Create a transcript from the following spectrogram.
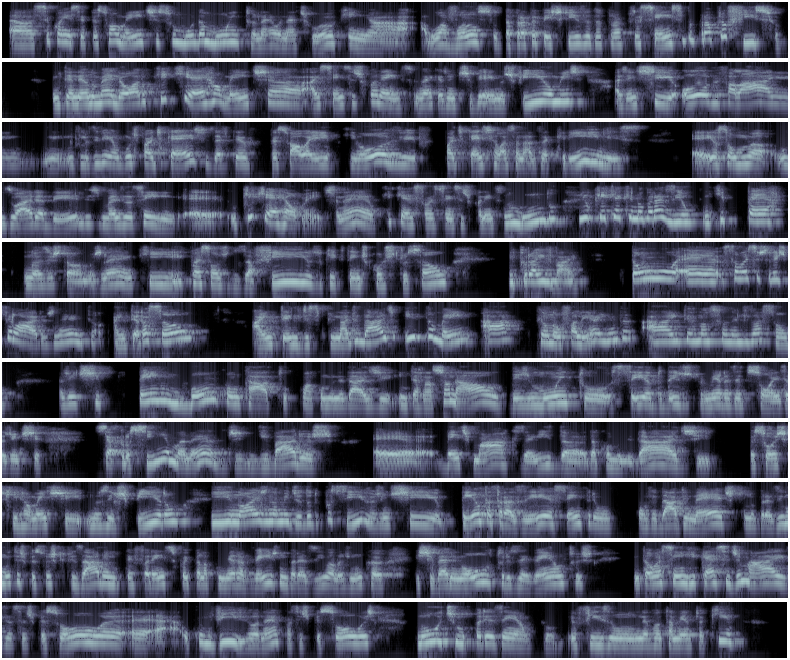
uh, se conhecer pessoalmente, isso muda muito, né? O networking, a, o avanço da própria pesquisa, da própria ciência e do próprio ofício, entendendo melhor o que, que é realmente a, as ciências forenses, né? Que a gente vê aí nos filmes, a gente ouve falar, em, inclusive em alguns podcasts, deve ter pessoal aí que ouve podcasts relacionados a crimes, é, eu sou uma usuária deles, mas assim, é, o que, que, é realmente, né? O que, que é, são as ciências diferentes no mundo e o que, que é aqui no Brasil? Em que pé nós estamos, né? Que, quais são os desafios, o que, que tem de construção e por aí vai. Então, é, são esses três pilares, né? Então, a interação, a interdisciplinaridade e também a, que eu não falei ainda, a internacionalização. A gente tem um bom contato com a comunidade internacional, desde muito cedo, desde as primeiras edições, a gente se aproxima né, de, de vários é, benchmarks aí da, da comunidade, pessoas que realmente nos inspiram, e nós, na medida do possível, a gente tenta trazer sempre um convidado inédito no Brasil. Muitas pessoas que fizeram interferência foi pela primeira vez no Brasil, elas nunca estiveram em outros eventos. Então, assim, enriquece demais essas pessoas, é, o convívio né, com essas pessoas. No último, por exemplo, eu fiz um levantamento aqui,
